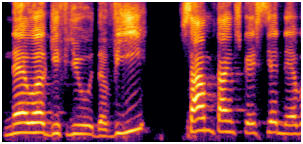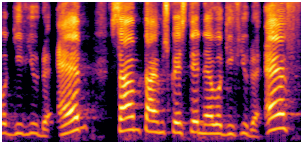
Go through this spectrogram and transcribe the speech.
never give you the V, sometimes question never give you the M, sometimes question never give you the F,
